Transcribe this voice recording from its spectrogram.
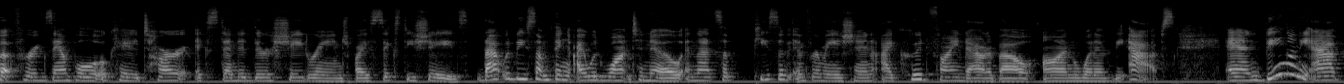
But for example, okay, Tarte extended their shade range by 60 shades. That would be something I would want to know, and that's a piece of information I could find out about on one of the apps. And being on the app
